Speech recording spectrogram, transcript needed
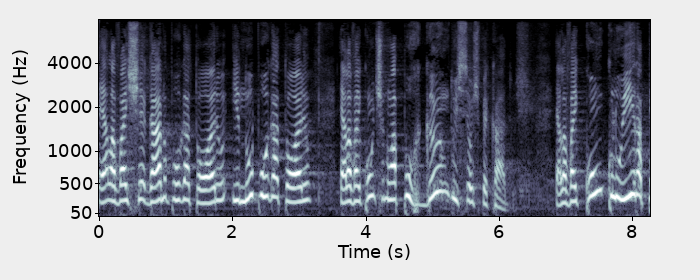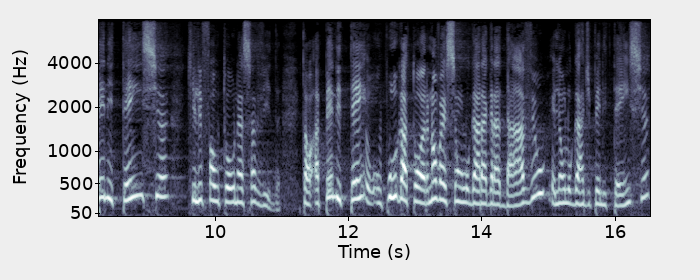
ela vai chegar no purgatório e no purgatório ela vai continuar purgando os seus pecados. Ela vai concluir a penitência que lhe faltou nessa vida. Então, a penitência, o purgatório não vai ser um lugar agradável, ele é um lugar de penitência,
